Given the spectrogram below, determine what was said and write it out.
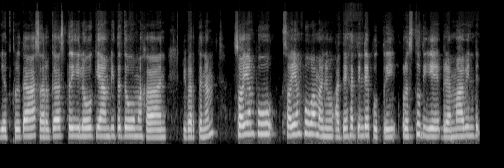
യത്കൃത സർഗ സ്ത്രീലോക്യാം വിതതോ മഹാൻ. വിവർത്തനം സ്വയംഭൂ സ്വയംഭൂവ മനു അദ്ദേഹത്തിന്റെ പുത്രി പ്രസ്തുതിയെ ബ്രഹ്മാവിന്റെ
